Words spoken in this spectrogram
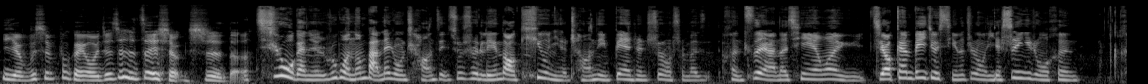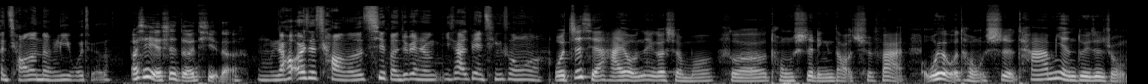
也不是不可以。我觉得这是最省事的。其实我感觉，如果能把那种场景，就是领导 Q 你的场景，变成这种什么很自然的千言万语，只要干杯就行的这种，也是一种很。很强的能力，我觉得，而且也是得体的，嗯，然后而且场子的气氛就变成一下就变轻松了。我之前还有那个什么和同事领导吃饭，我有个同事，他面对这种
